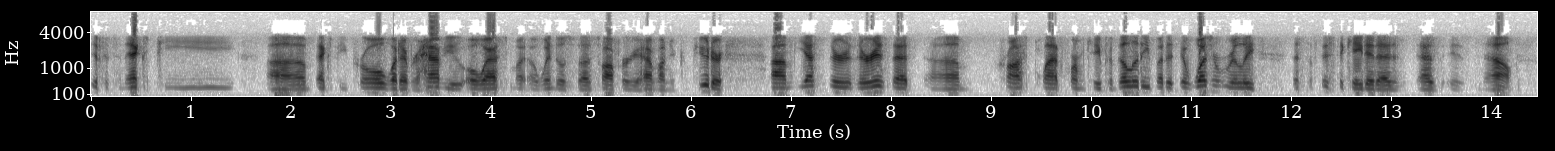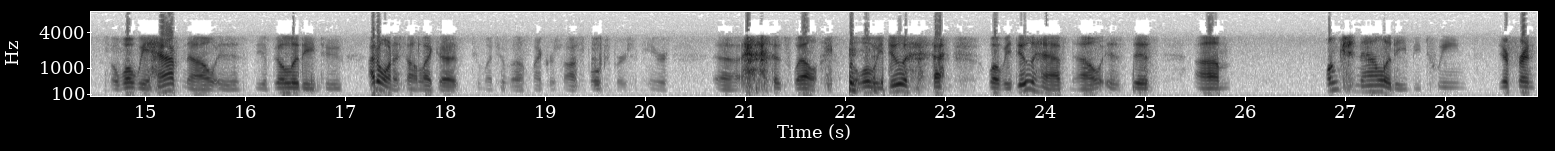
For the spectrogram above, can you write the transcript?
if it's an XP, uh, XP Pro, whatever have you, OS, mi- uh, Windows uh, software you have on your computer, um, yes, there there is that um, cross-platform capability, but it, it wasn't really as sophisticated as as is now. So what we have now is the ability to. I don't want to sound like a a Microsoft spokesperson here uh, as well. But what we do what we do have now is this um, functionality between different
